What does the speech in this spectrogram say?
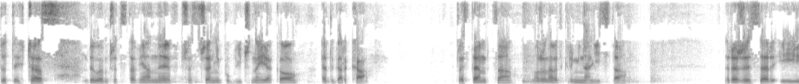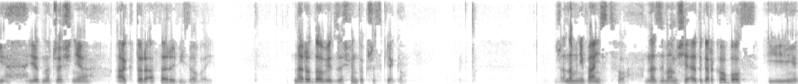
Dotychczas byłem przedstawiany w przestrzeni publicznej jako Edgar K. Przestępca, może nawet kryminalista, reżyser i jednocześnie aktor afery wizowej. Narodowiec ze Świętokrzyskiego. Szanowni Państwo, nazywam się Edgar Kobos i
